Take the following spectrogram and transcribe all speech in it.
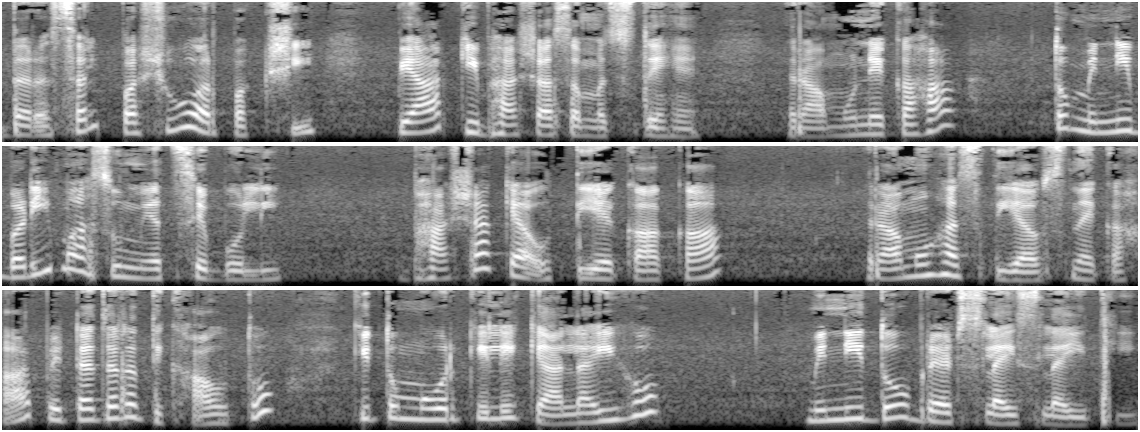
दरअसल पशु और पक्षी प्यार की भाषा समझते हैं, रामू ने कहा। तो मिन्नी बड़ी मासूमियत से बोली। भाषा क्या होती है काका? रामू हंस दिया, उसने कहा, बेटा जरा दिखाओ तो कि तुम मोर के लिए क्या लाई हो? मिन्नी दो ब्रेड स्लाइस लाई थी।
